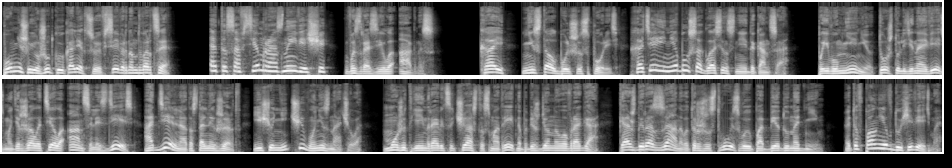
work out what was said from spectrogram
Помнишь ее жуткую коллекцию в Северном дворце?» «Это совсем разные вещи», — возразила Агнес. Кай не стал больше спорить, хотя и не был согласен с ней до конца. По его мнению, то, что ледяная ведьма держала тело Анселя здесь, отдельно от остальных жертв, еще ничего не значило. Может, ей нравится часто смотреть на побежденного врага, каждый раз заново торжествуя свою победу над ним. Это вполне в духе ведьмы.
